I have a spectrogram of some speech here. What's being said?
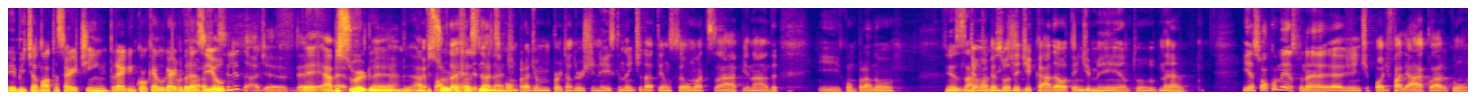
Emite a nota certinho, entrega em qualquer lugar do Fora Brasil. facilidade. É, É, é absurdo, né? é absurdo fora a facilidade. você comprar de um importador chinês que nem te dá atenção no WhatsApp, nada, e comprar no. Exatamente. Tem uma pessoa dedicada ao atendimento, né? E é só o começo, né? A gente pode falhar, claro, com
